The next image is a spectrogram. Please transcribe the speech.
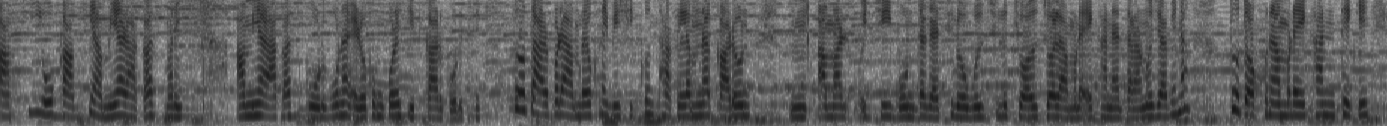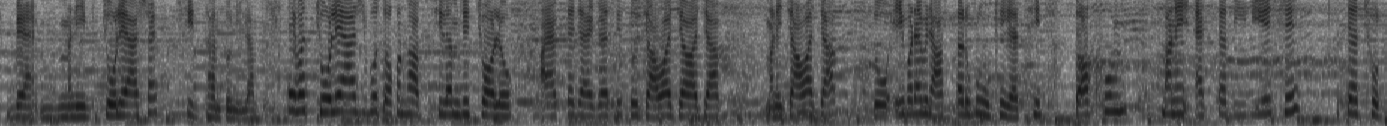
কাকি ও কাকি, আমি আর আকাশ মানে আমি আর আকাশ করব না, এরকম করে চিৎকার করছে। তো তারপরে আমরা ওখানে বেশিক্ষণ থাকলাম না, কারণ আমার ওই যেই বোনটা গেছিল, ও বলছিল, চল চল, আমরা এখানে দাঁড়ানো যাবে না। তো তখন আমরা এখান থেকে মানে চলে আসার সিদ্ধান্ত নিলাম। এবার চলে আসব তখন ভাবছিলাম যে, চলো, আর একটা জায়গাতে তো যাওয়া যাওয়া যাক মানে যাওয়া যাক। তো এবার আমি রাস্তার উপর উঠে গেছি। তখন মানে একটা দিদি এসে একটা ছোট্ট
